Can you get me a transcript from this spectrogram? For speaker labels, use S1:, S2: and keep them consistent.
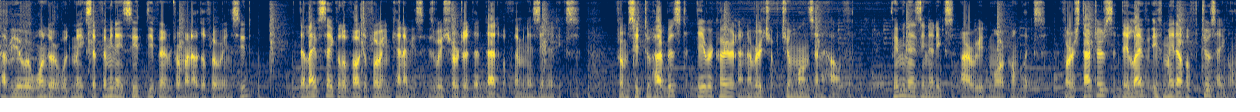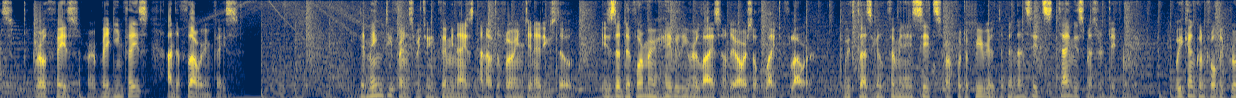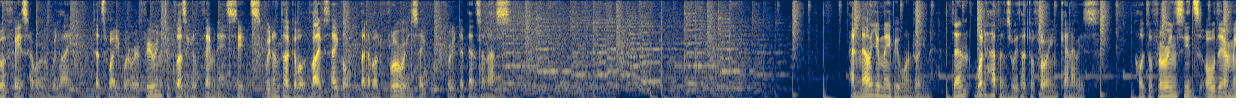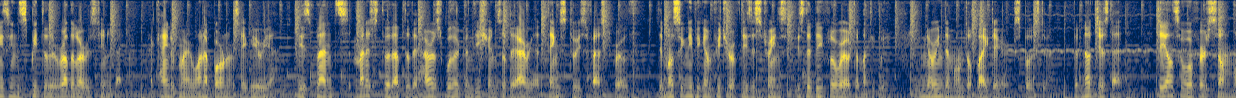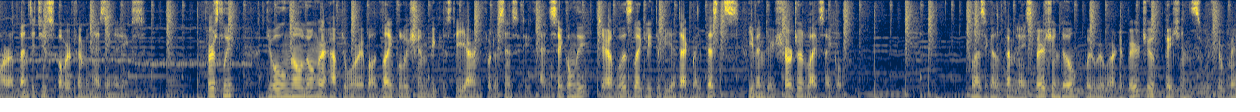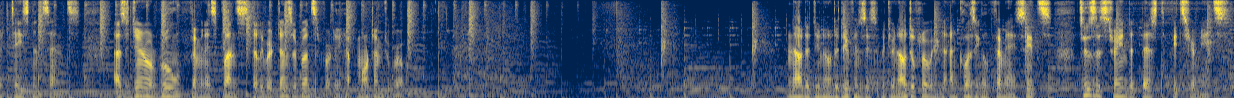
S1: Have you ever wondered what makes a feminized seed different from an autoflowering seed? The life cycle of autoflowering cannabis is way shorter than that of feminized genetics. From seed to harvest, they require an average of 2 months and a half. Feminized genetics are a bit more complex. For starters, their life is made up of two cycles, the growth phase or baking phase and the flowering phase. The main difference between feminized and autoflowering genetics though is that the former heavily relies on the hours of light to flower. With classical feminized seeds or photoperiod dependent seeds, time is measured differently. We can control the growth phase however we like. That's why when referring to classical feminized seeds, we don't talk about life cycle, but about flowering cycle, for it depends on us. And now you may be wondering, then what happens with autoflowering cannabis? Autoflowering seeds owe their amazing speed to the Ruderalis genotype, a kind of marijuana born in Siberia. These plants manage to adapt to the harsh weather conditions of the area thanks to its fast growth. The most significant feature of these strains is that they flower automatically, ignoring the amount of light they are exposed to. But not just that, they also offer some more advantages over feminized genetics. Firstly, you will no longer have to worry about light pollution because they aren't photosensitive. And secondly, they are less likely to be attacked by pests given their shorter life cycle. Classical feminized version though will reward the virtue of patience with gourmet taste and scents. As a general rule, feminized plants deliver denser buds for they have more time to grow. Now that you know the differences between autoflowering and classical feminized seeds, choose the strain that best fits your needs.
